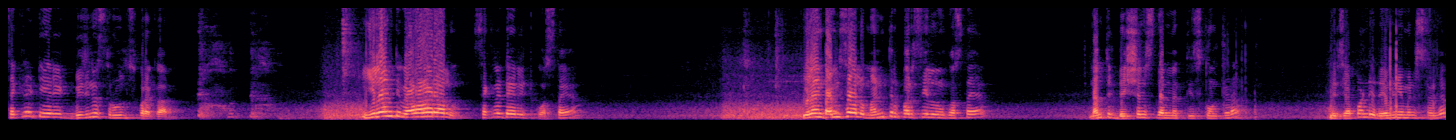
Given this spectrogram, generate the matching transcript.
సెక్రటేరియట్ బిజినెస్ రూల్స్ ప్రకారం. ఇలాంటి వ్యవహారాలు సెక్రటేరియట్కి వస్తాయా? ఇలాంటి అంశాలు మంత్రి పరిశీలనకు వస్తాయా? మంత్రి డెసిషన్స్ దాని మీద తీసుకుంటాడా? మీరు చెప్పండి రెవెన్యూ మినిస్టర్గా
